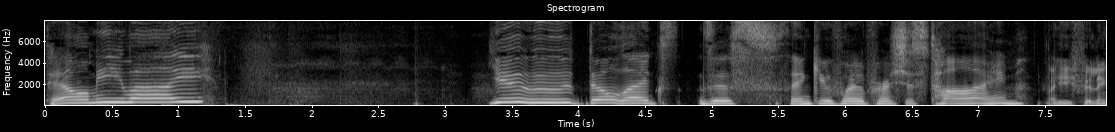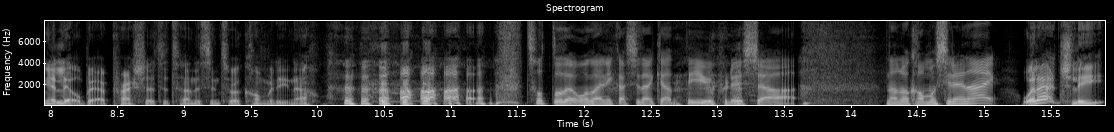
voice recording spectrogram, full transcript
Tell me why you don't like this. Thank you for your precious time. Are you feeling a little bit of pressure to turn this into a comedy now? ちょっとでも何かしなきゃっていうプレッシャー なのかもしれない。Well, actually,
